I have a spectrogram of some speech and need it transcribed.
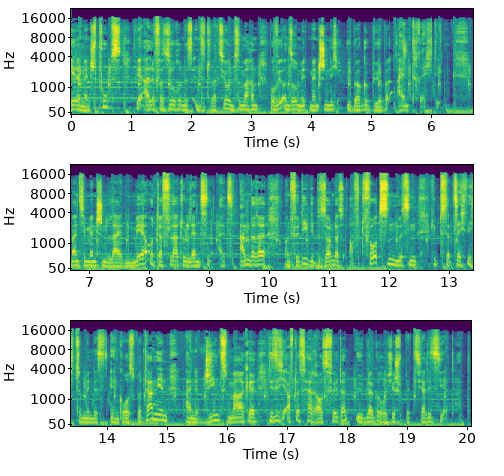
Jeder Mensch pups. Wir alle versuchen es in Situationen zu machen, wo wir unsere Mitmenschen nicht über Gebühr beeinträchtigen. Manche Menschen leiden mehr unter Flatulenzen als andere und für die, die besonders oft furzen müssen, gibt es tatsächlich zumindest in Großbritannien eine Jeans-Marke, die sich auf das Herausfiltern übler Gerüche spezialisiert hat.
